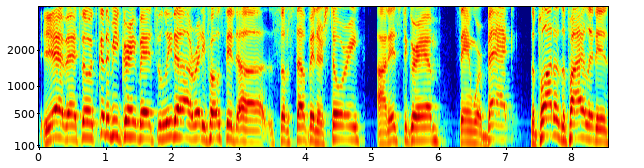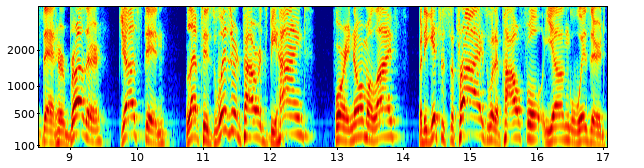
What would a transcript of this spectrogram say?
yeah, man. So it's gonna be great, man. Selena already posted uh, some stuff in her story on Instagram saying we're back. The plot of the pilot is that her brother Justin left his wizard powers behind for a normal life, but he gets a surprise when a powerful young wizard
